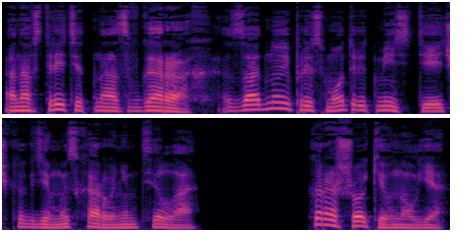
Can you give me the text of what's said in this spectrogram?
Она встретит нас в горах, заодно и присмотрит местечко, где мы схороним тела». «Хорошо», — кивнул я.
